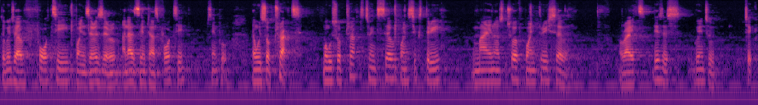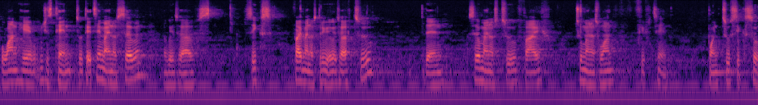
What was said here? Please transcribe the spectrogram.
so we're going to have 40.00 and that's the same thing as 40 simple. Then we subtract. When we subtract 27.63 minus 12.37, all right, this is going to take 1 here, which is 10. So 13 minus 7, we're going to have 6. 5 minus 3, we're going to have 2. Then 7 minus 2, 5. 2 minus 1, 15.26. So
